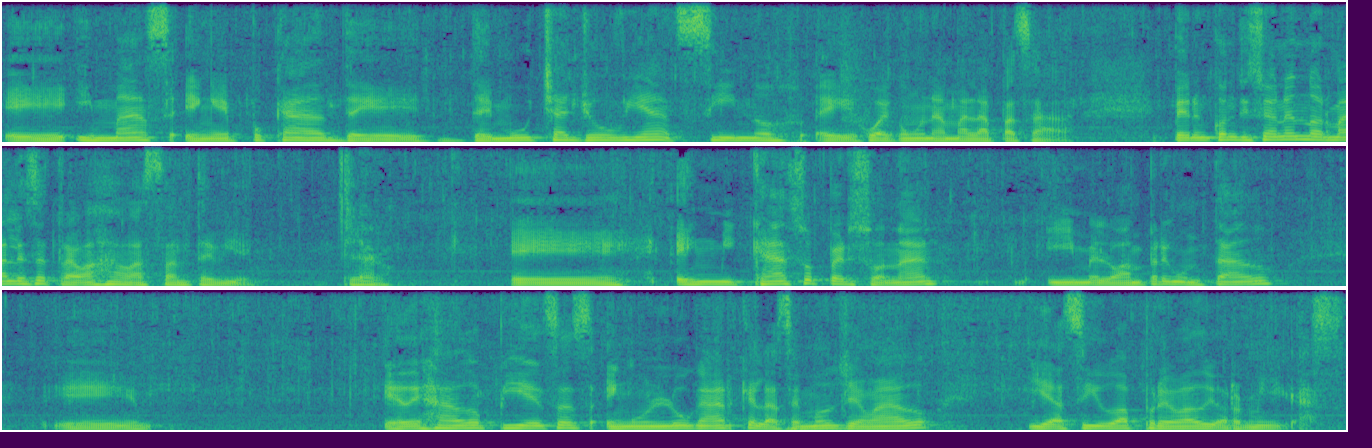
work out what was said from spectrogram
eh, y más en época de, de mucha lluvia sí nos eh, juegan una mala pasada. Pero en condiciones normales se trabaja bastante bien. Claro. Eh, en mi caso personal, y me lo han preguntado, eh, he dejado piezas en un lugar que las hemos llevado y ha sido a prueba de hormigas.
